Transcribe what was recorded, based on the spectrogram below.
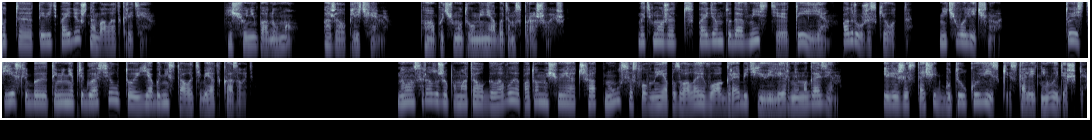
«Отто, ты ведь пойдешь на бал открытия?» Еще не подумал», — пожал плечами. «А почему ты у меня об этом спрашиваешь?» Быть может, пойдем туда вместе, ты и я, по-дружески, Отто. Ничего личного. То есть, если бы ты меня пригласил, то я бы не стала тебе отказывать. Но он сразу же помотал головой, а потом еще и отшатнулся, словно я позвала его ограбить ювелирный магазин или же стащить бутылку виски столетней выдержки,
